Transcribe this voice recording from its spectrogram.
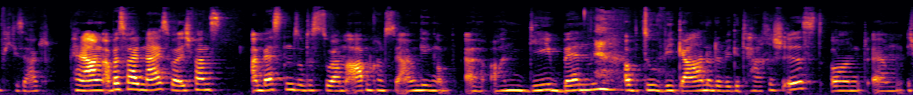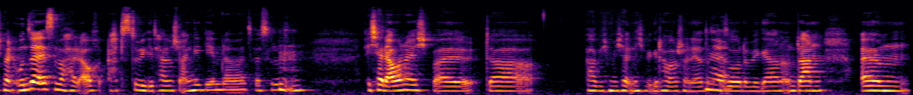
wie gesagt, keine Ahnung. Aber es war halt nice, weil ich fand es am besten so, dass du am Abend konntest du angeben, ob, äh, angeben, ob du vegan oder vegetarisch isst. Und ähm, ich meine, unser Essen war halt auch, hattest du vegetarisch angegeben damals, weißt du das? Mm -mm. Ich halt auch nicht, weil da habe ich mich halt nicht vegetarisch ernährt ja. so, oder vegan. Und dann ähm,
